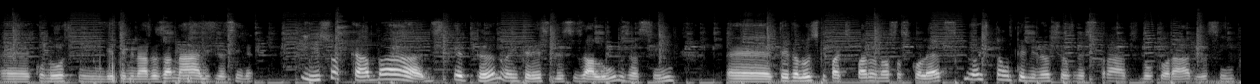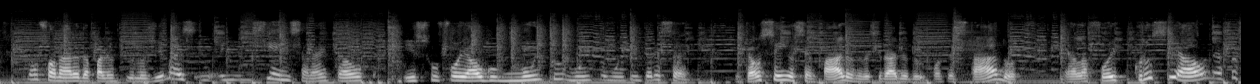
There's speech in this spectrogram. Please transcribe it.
é, conosco em determinadas análises, assim, né? E isso acaba despertando o interesse desses alunos, assim, é, teve alunos que participaram das nossas coletas que hoje estão terminando seus mestrados, doutorados, assim, não só na área da paleontologia, mas em, em ciência, né? Então, isso foi algo muito, muito, muito interessante. Então, sim, o Sempalho, Universidade do Contestado, ela foi crucial nessas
